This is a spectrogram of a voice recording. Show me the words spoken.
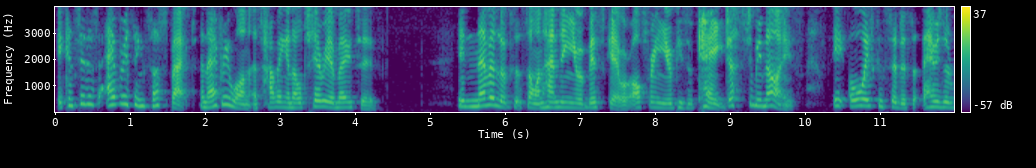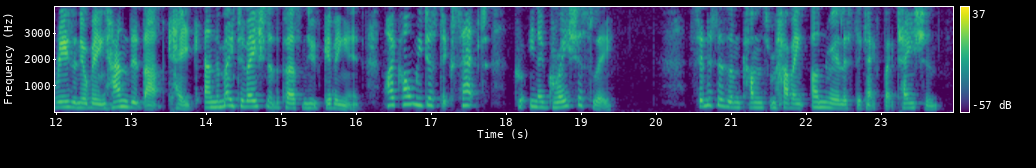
It considers everything suspect and everyone as having an ulterior motive. It never looks at someone handing you a biscuit or offering you a piece of cake just to be nice. It always considers that there is a reason you're being handed that cake and the motivation of the person who's giving it. Why can't we just accept, you know, graciously? Cynicism comes from having unrealistic expectations.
